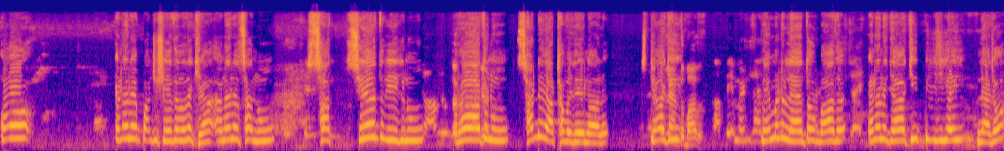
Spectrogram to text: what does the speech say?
ਉਹ ਇਹਨਾਂ ਨੇ 5-6 ਦਿਨ ਰੱਖਿਆ। ਇਹਨਾਂ ਨੇ ਸਾਨੂੰ 7-6 ਤਰੀਕ ਨੂੰ ਰਾਤ ਨੂੰ 8:30 ਵਜੇ ਨਾਲ ਕਿਹਾ ਕਿ ਤੋਂ ਬਾਅਦ? ਪੇਮੈਂਟ ਲੈਣ ਤੋਂ ਬਾਅਦ ਇਹਨਾਂ ਨੇ ਕਿਹਾ ਕਿ ਪੀਜੀਆਈ ਲੈ ਜਾਓ।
